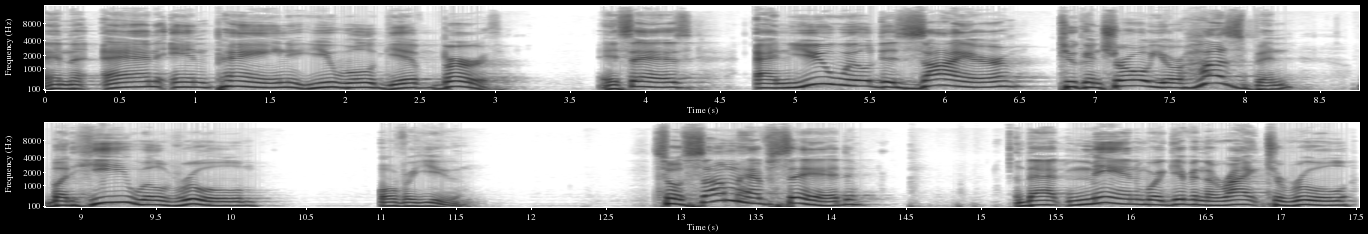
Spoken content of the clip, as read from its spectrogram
and, and in pain you will give birth. It says, and you will desire to control your husband, but he will rule over you. So some have said that men were given the right to rule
